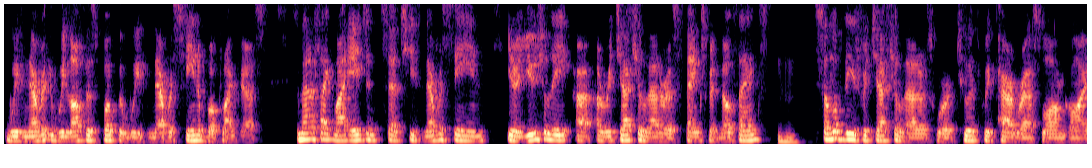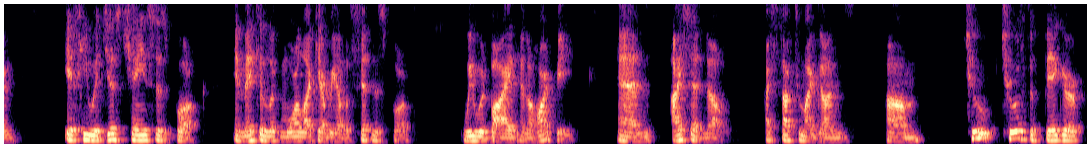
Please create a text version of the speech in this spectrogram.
we've never, we love this book, but we've never seen a book like this. As a matter of fact, my agent said she's never seen, you know, usually a, a rejection letter is thanks, but no thanks. Mm-hmm. Some of these rejection letters were two and three paragraphs long, going, if he would just change this book and make it look more like every other fitness book, we would buy it in a heartbeat. And I said no. I stuck to my guns. Um, two, two of the bigger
